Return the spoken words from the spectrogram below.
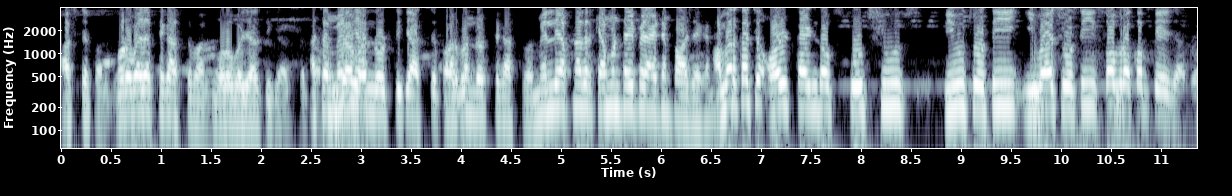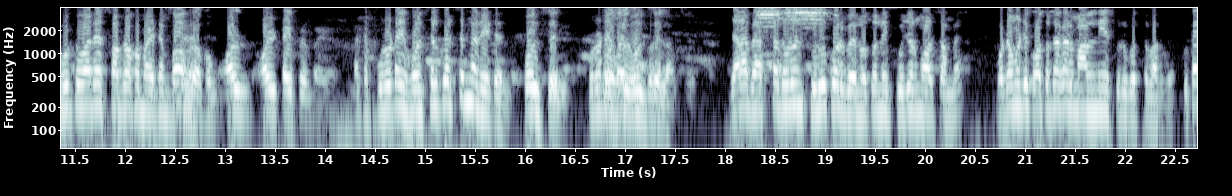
আসতে পারবে। বড় বাজার থেকে আসতে পারবে। বড় বাজার থেকে আসতে আচ্ছা, পারবে mainly- জাবান রোড থেকে আসতে পারবে। আরবান রোড থেকে আসতে পারবে। মেনলি আপনাদের কেমন টাইপের আইটেম পাওয়া যায় এখানে? আমার কাছে all kind of sports shoes PU চটি ইভা চটি সব রকম পেয়ে যাবে। ফুটওয়ারের সব রকম আইটেম সব রকম অল অল টাইপের পেয়ে যাবে। আচ্ছা পুরোটাই হোলসেল করছেন না রিটেল হোলসেল পুরোটাই টোটাল wholesale হোলসেল আছে। যারা ব্যবসা ধরুন শুরু করবে নতুন এই পুজোর মরশুমে মোটামুটি কত টাকার মাল নিয়ে শুরু করতে পারবে? ওটা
